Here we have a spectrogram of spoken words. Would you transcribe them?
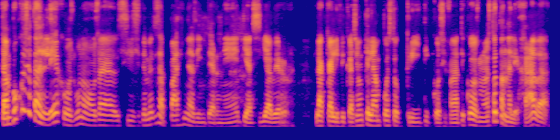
tampoco está tan lejos. Bueno, o sea, si, si te metes a páginas de internet y así a ver la calificación que le han puesto críticos y fanáticos, no está tan alejada.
